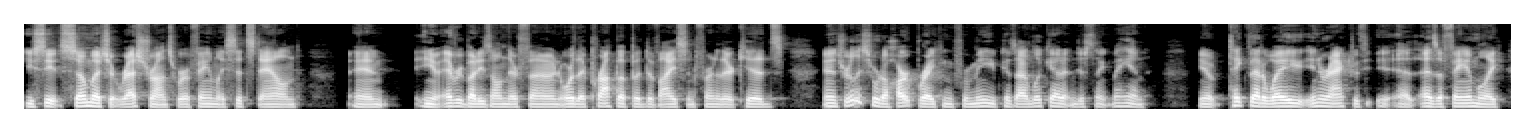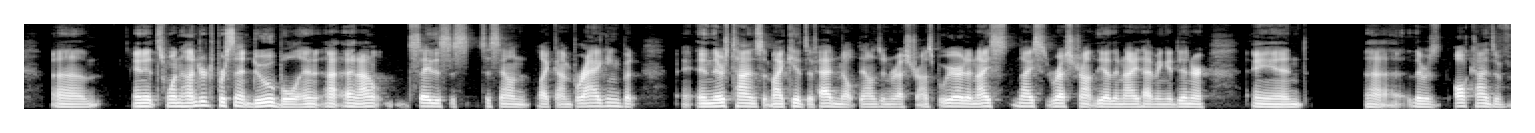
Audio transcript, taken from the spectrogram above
you see it so much at restaurants where a family sits down, and you know everybody's on their phone or they prop up a device in front of their kids, and it's really sort of heartbreaking for me because I look at it and just think, man, you know, take that away, interact with as a family. Um, and it's 100% doable. And I, and I don't say this to sound like I'm bragging, but and there's times that my kids have had meltdowns in restaurants. But we were at a nice nice restaurant the other night having a dinner, and uh, there was all kinds of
